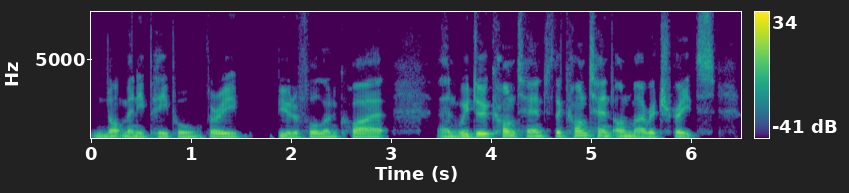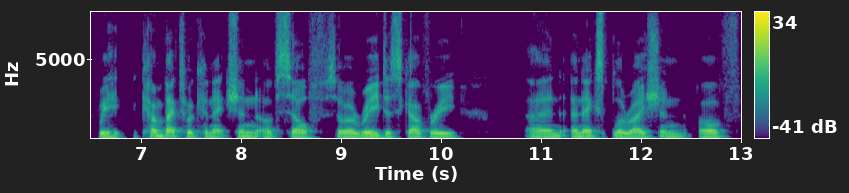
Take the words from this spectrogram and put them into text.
not many people very beautiful and quiet. And we do content the content on my retreats we come back to a connection of self so a rediscovery and an exploration of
